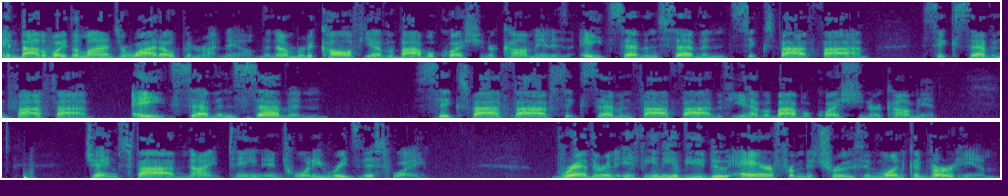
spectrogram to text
and by the way, the lines are wide open right now. The number to call if you have a Bible question or comment is 877 655 6755. 877 655 6755 if you have a Bible question or comment. James 5 19 and 20 reads this way Brethren, if any of you do err from the truth and one convert him,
